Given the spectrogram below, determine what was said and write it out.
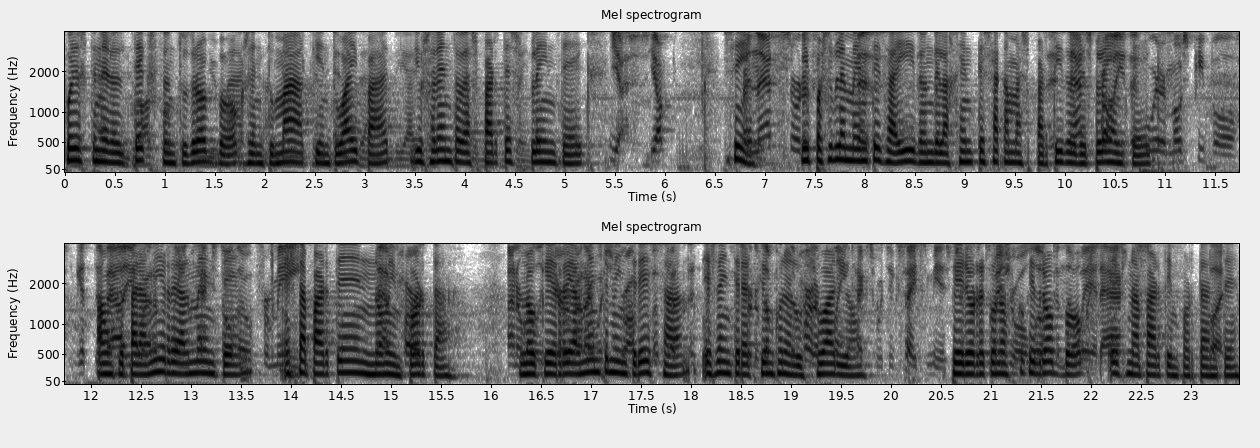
Puedes tener el texto en tu Dropbox, en tu Mac y en tu iPad y usar en todas partes Plain Text. Sí, y posiblemente es ahí donde la gente saca más partido de Plaintext. Aunque para mí realmente esta parte no me importa. Lo que realmente me interesa es la interacción con el usuario, pero reconozco que Dropbox es una parte importante.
